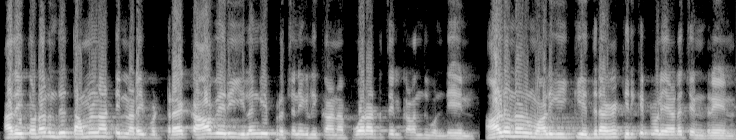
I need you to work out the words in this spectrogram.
அதைத் தொடர்ந்து தமிழ்நாட்டில் நடைபெற்ற காவேரி இலங்கை பிரச்சனைகளுக்கான போராட்டத்தில் கலந்து கொண்டேன். ஆளுநர் மாளிகைக்கு எதிராக கிரிக்கெட் விளையாட சென்றேன்.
